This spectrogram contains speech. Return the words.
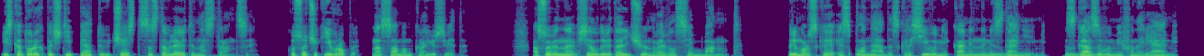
из которых почти пятую часть составляют иностранцы. Кусочек Европы на самом краю света. Особенно Всеволоду Витальевичу нравился Бант. Приморская эспланада с красивыми каменными зданиями, с газовыми фонарями,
